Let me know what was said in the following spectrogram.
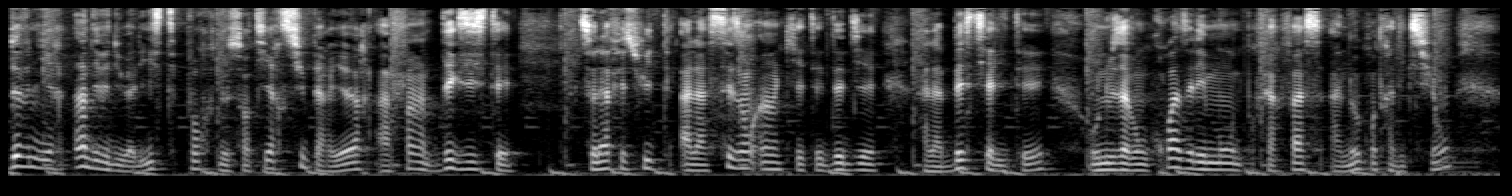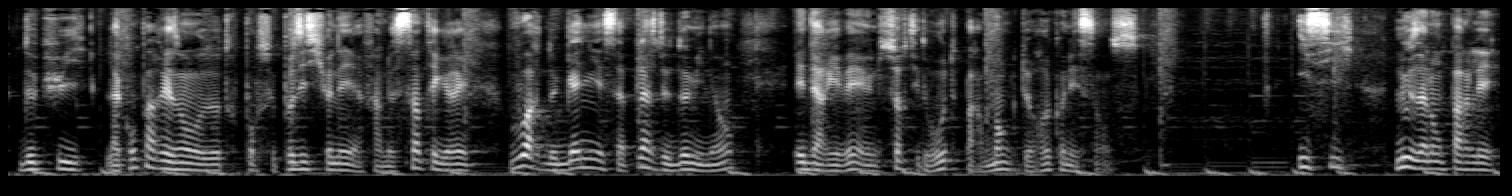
devenir individualiste pour nous sentir supérieurs afin d'exister. Cela fait suite à la saison 1 qui était dédiée à la bestialité, où nous avons croisé les mondes pour faire face à nos contradictions, depuis la comparaison aux autres pour se positionner afin de s'intégrer, voire de gagner sa place de dominant, et d'arriver à une sortie de route par manque de reconnaissance. Ici, nous allons parler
